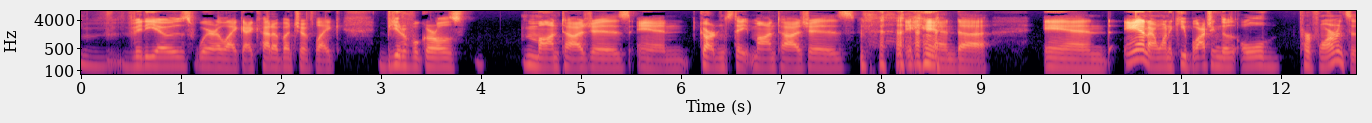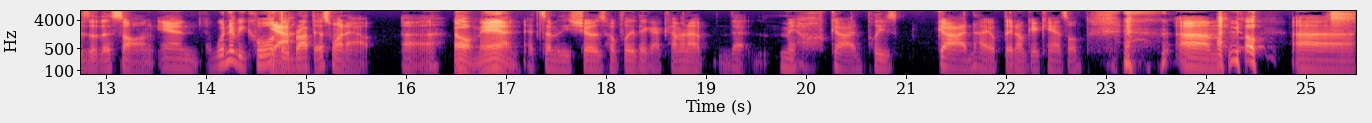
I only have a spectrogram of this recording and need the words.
videos where like I cut a bunch of like beautiful girls montages and Garden State montages and uh and and I want to keep watching those old performances of this song. And wouldn't it be cool if they brought this one out? Uh oh man, at some of these shows hopefully they got coming up that man, oh god, please God, I hope they don't get canceled. um I know. uh,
